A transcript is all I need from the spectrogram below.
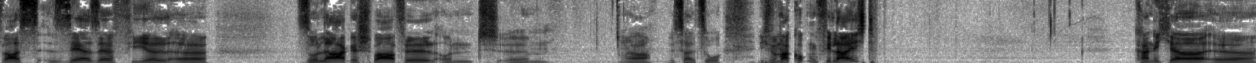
war es sehr, sehr viel äh, Solargeschwafel und ähm, ja, ist halt so. Ich will mal gucken, vielleicht kann ich ja äh,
